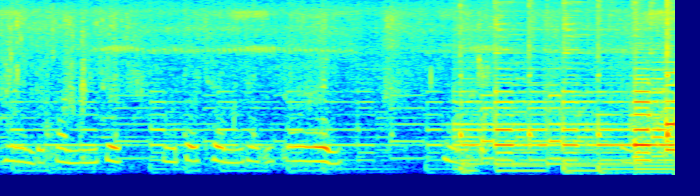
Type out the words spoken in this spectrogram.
เพิ่มทุกคนมันคือมีตัวเทอมเพิ่มอีกเลยนี่จ้ะคน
